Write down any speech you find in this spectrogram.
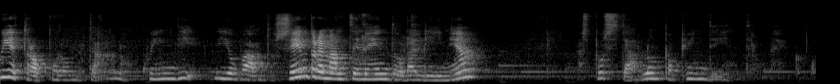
qui è troppo lontano quindi io vado sempre mantenendo la linea a spostarlo un po' più in dentro ecco qua.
